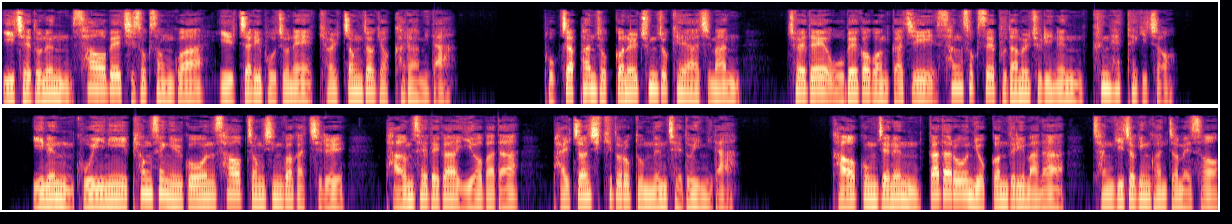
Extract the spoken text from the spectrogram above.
이 제도는 사업의 지속성과 일자리 보존에 결정적 역할을 합니다. 복잡한 조건을 충족해야 하지만 최대 500억 원까지 상속세 부담을 줄이는 큰 혜택이죠. 이는 고인이 평생 일궈온 사업 정신과 가치를 다음 세대가 이어받아 발전시키도록 돕는 제도입니다. 가업공제는 까다로운 요건들이 많아 장기적인 관점에서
